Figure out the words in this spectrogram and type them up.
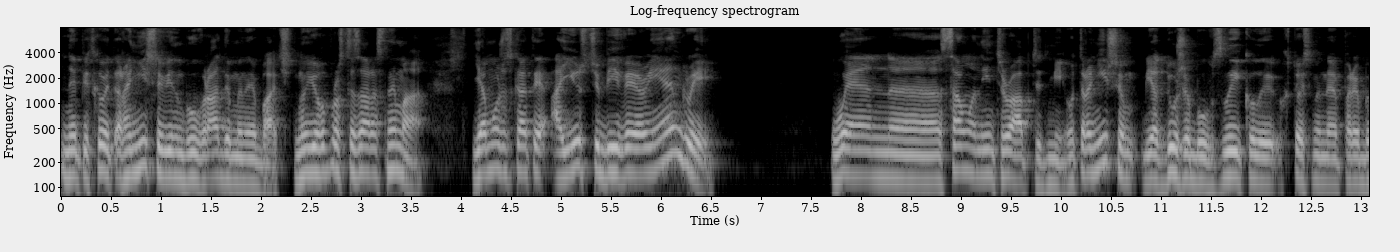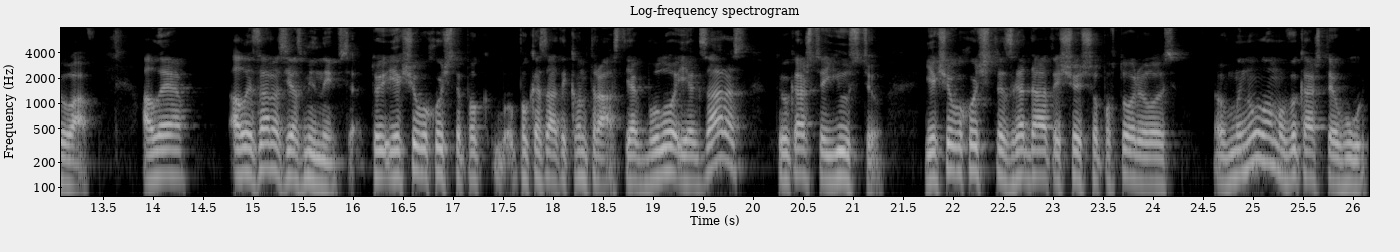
не підходить. Раніше він був радий мене бачити. Ну його просто зараз нема. Я можу сказати, I used to be very angry when uh, someone interrupted me. От раніше я дуже був злий, коли хтось мене перебивав. Але, але зараз я змінився. То якщо ви хочете показати контраст, як було і як зараз, то ви кажете used to. Якщо ви хочете згадати щось, що повторювалось в минулому, ви кажете would.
